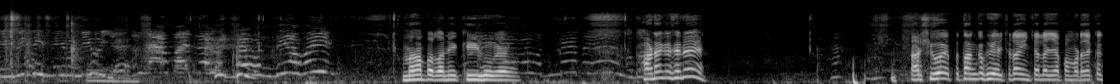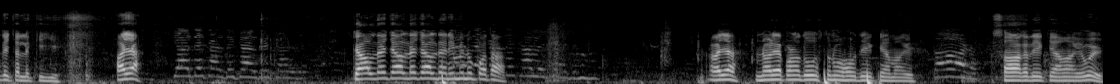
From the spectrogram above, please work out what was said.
ਇਹ ਵੀ ਤਿੰਨੀ ਬੰਨੀ ਹੋਈ ਹੈ। ਮੈਂ ਤੇ ਬੰਦੀ ਆ ਬਈ ਮੈਂ ਕਿਹਾ ਪਤਾ ਨਹੀਂ ਕੀ ਹੋ ਗਿਆ। ਖਾਣਾ ਕਿਸੇ ਨੇ? ਅਰਸ਼ੀ ਓਏ ਪਤੰਗ ਫੇਰ ਚੜਾਈ ਚੱਲ ਜਾ ਆਪਾਂ ਮੜ ਜਾ ਅੱਗੇ ਚੱਲ ਕੀਏ ਆ ਜਾ। ਚੱਲਦੇ ਚੱਲਦੇ ਚੱਲਦੇ ਚੱਲਦੇ। ਚੱਲਦੇ ਚੱਲਦੇ ਨਹੀਂ ਮੈਨੂੰ ਪਤਾ। ਆ ਜਾ ਨਾਲੇ ਆਪਣਾ ਦੋਸਤ ਨੂੰ ਉਹ ਦੇ ਕੇ ਆਵਾਂਗੇ। ਸਾਗ ਦੇ ਕੇ ਆਵਾਂਗੇ ਓਏ।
